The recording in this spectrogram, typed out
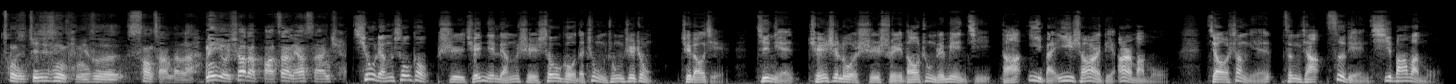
种植积极性肯定是上涨的了，能有效的保障粮食安全。秋粮收购是全年粮食收购的重中之重。据了解，今年全市落实水稻种植面积达一百一十二点二万亩，较上年增加四点七八万亩。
